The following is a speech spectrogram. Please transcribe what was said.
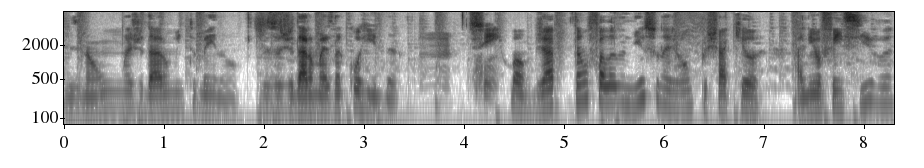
eles não ajudaram muito bem, não. Eles ajudaram mais na corrida. Sim. Bom, já estamos falando nisso, né? Já vamos puxar aqui ó, a linha ofensiva.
